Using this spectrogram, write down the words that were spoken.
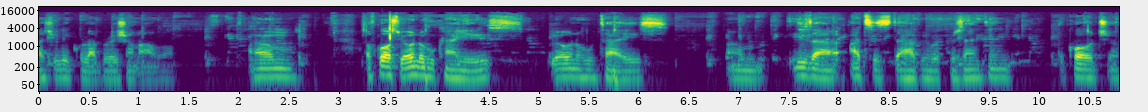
Actually, collaboration album. Um, of course, we all know who Kanye is. We all know who Ty is. Um, these are artists that have been representing the culture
